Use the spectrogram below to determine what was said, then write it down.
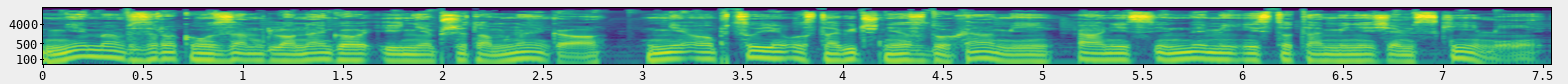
Nie ma wzroku zamglonego i nieprzytomnego, nie obcuje ustawicznie z duchami ani z innymi istotami nieziemskimi,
